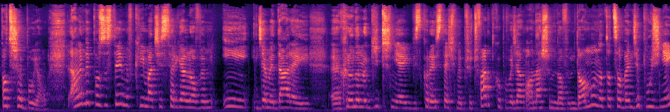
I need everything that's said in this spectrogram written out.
potrzebują. Ale my pozostajemy w klimacie serialowym i idziemy dalej e, chronologicznie. Skoro jesteśmy przy czwartku, powiedziałam o naszym nowym domu, no to co będzie później?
